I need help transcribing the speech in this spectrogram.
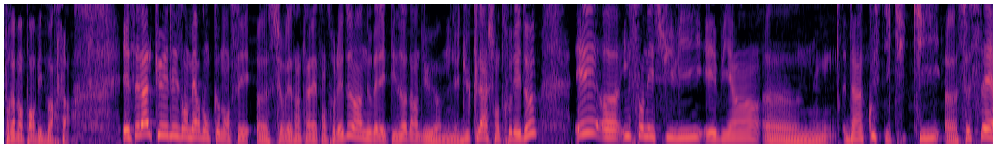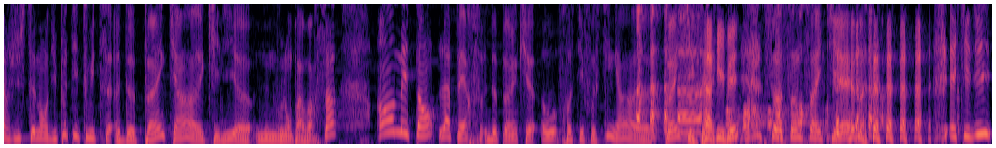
vraiment pas envie de voir ça. Et c'est là que les emmerdes ont commencé euh, sur les internets entre les deux un nouvel épisode hein, du euh, du clash entre les deux. Et euh, il s'en est suivi eh bien euh, d'un acoustique qui euh, se sert justement du petit tweet de Punk hein, qui dit euh, nous ne voulons pas voir ça en mettant la perf de Punk au Frosty Frosting hein, euh, Punk qui est arrivé 65e et qui dit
